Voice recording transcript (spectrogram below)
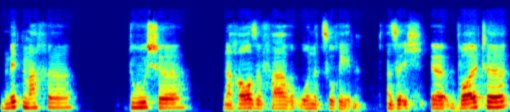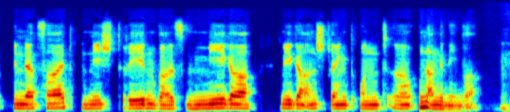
mitmache, dusche, nach Hause fahre, ohne zu reden. Also ich äh, wollte in der Zeit nicht reden, weil es mega, mega anstrengend und äh, unangenehm war. Mhm.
